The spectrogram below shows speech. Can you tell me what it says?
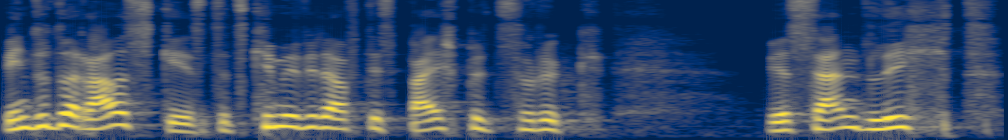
Wenn du da rausgehst, jetzt kommen wir wieder auf das Beispiel zurück. Wir sind Licht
